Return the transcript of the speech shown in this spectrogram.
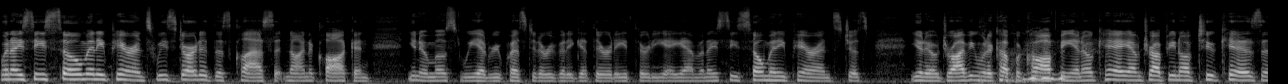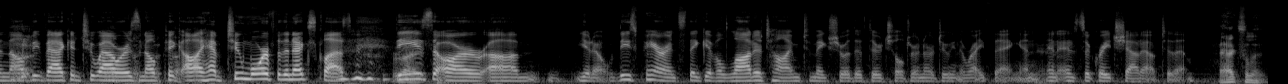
When I see so many parents, we started this class at nine o'clock, and you know, most we had requested everybody get there at eight thirty a.m. And I see so many parents just, you know, driving with a cup of coffee and okay, I'm dropping off two kids, and I'll be back in two hours, and I'll pick. I have two more for the next class. These are, um, you know, these parents. They give a lot of time to make sure that their children are doing the right thing, and, and, and it's a great shout out to them. Excellent.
